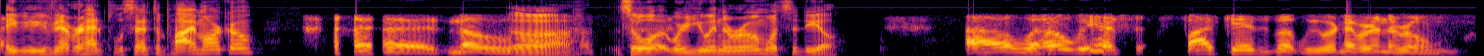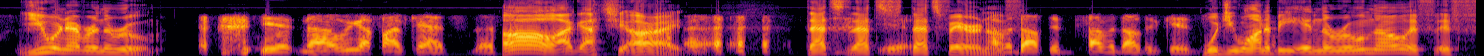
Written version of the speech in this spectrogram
Have you, you've never had placenta pie, Marco? no. Ugh. So, uh, were you in the room? What's the deal? Uh, well, we have five kids, but we were never in the room. You were never in the room. Yeah, no, we got five cats. That's Oh, I got you. All right. That's that's Yeah. that's fair I've enough. adopted. I've adopted kids. Would you want to be in the room though? If if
